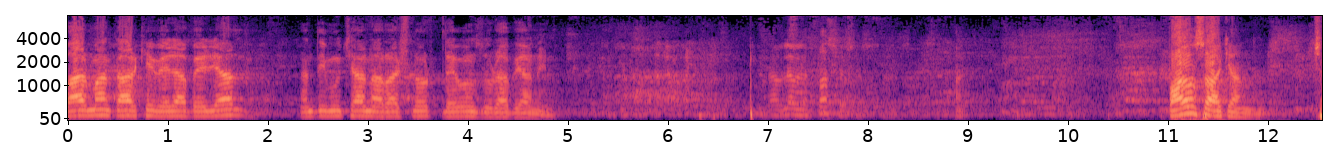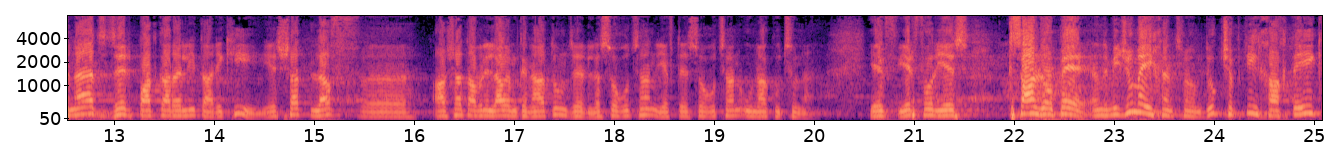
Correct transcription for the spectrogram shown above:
Վարման կարգի վերաբերյալ ընդդիմության առաջնորդ Լևոն Զուրաբյանին։ Պարոն Սահակյան, չնայած ձեր պատկառելի տարիքի, ես շատ լավ շատ ավելի լավ եմ գնահատում ձեր լսողության եւ տեսողության ունակությունը։ Եվ երբ որ ես 20 րոպե ընդմիջում էի խնդրում, դուք չպետք է խախտեիք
